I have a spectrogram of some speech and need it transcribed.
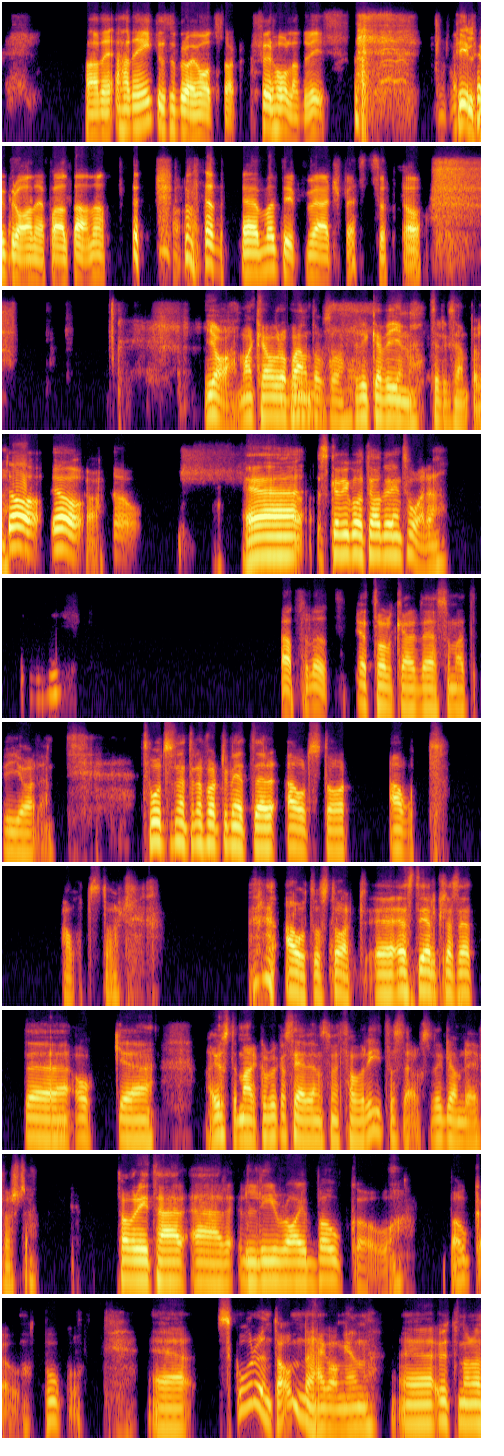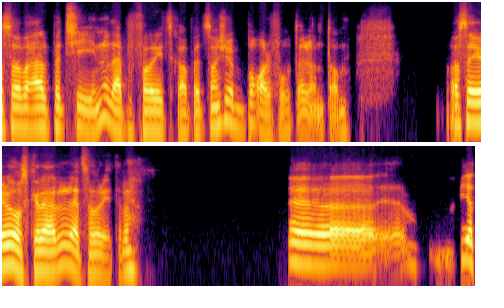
Han är, han är inte så bra i voltstart, förhållandevis, till hur bra han är på allt annat. Men är man typ världsbäst så ja. Ja, man kan vara på annat också. Dricka vin till exempel. Ja, ja, Ja. ja. Eh, ska vi gå till avdelning två? Eller? Absolut. Jag tolkar det som att vi gör det. 2140 meter outstart. Out. Outstart. Autostart. Eh, SDL klass 1 eh, och eh, just det. Marco brukar säga vem som är favorit och så där också. Det glömde jag i första. Favorit här är Leroy Boko. Boko. Boko. Eh, skor runt om den här gången. Eh, utmanas av Al Pacino där på favoritskapet som kör barfota runt om. Vad säger du Oskar? Är det rätt favorit eller? Uh, jag,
